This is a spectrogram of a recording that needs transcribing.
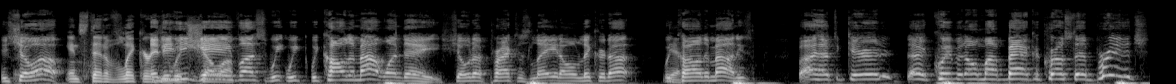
He show up. instead of liquor, And he then would he show gave up. us, we, we, we called him out one day. Showed up practice late, all liquored up. We Yeah. called him out. He's, if I have to carry that equipment on my back across that bridge,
